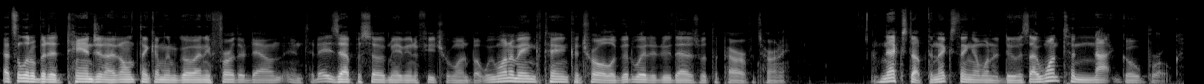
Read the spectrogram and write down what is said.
that's a little bit of tangent. I don't think I'm going to go any further down in today's episode, maybe in a future one. But we want to maintain control. A good way to do that is with the power of attorney. Next up, the next thing I want to do is I want to not go broke.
